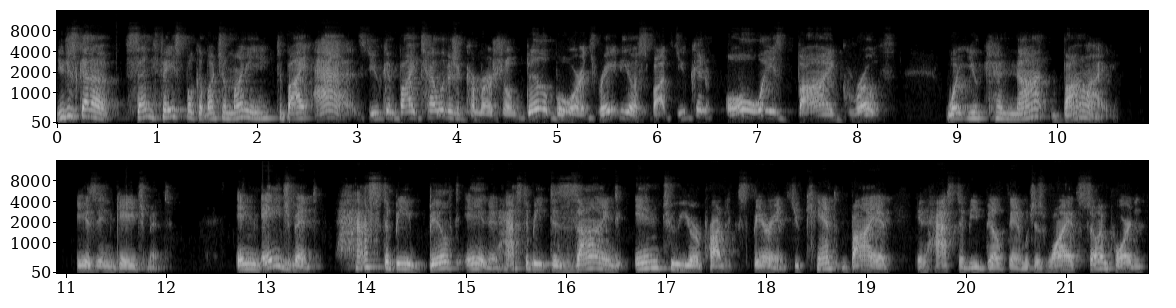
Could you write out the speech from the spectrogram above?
You just got to send Facebook a bunch of money to buy ads. You can buy television commercial, billboards, radio spots. You can always buy growth. What you cannot buy is engagement. Engagement has to be built in, it has to be designed into your product experience. You can't buy it, it has to be built in, which is why it's so important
